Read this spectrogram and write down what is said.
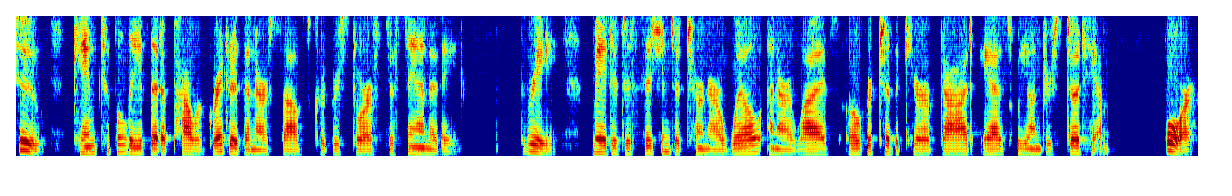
Two, came to believe that a power greater than ourselves could restore us to sanity. Three, made a decision to turn our will and our lives over to the care of God as we understood Him. Four,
